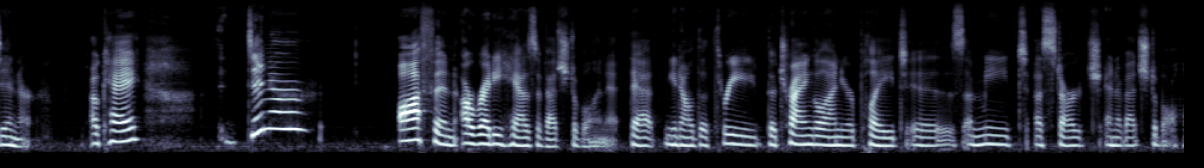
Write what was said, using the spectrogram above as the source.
dinner. Okay, dinner often already has a vegetable in it that you know the three the triangle on your plate is a meat a starch and a vegetable.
